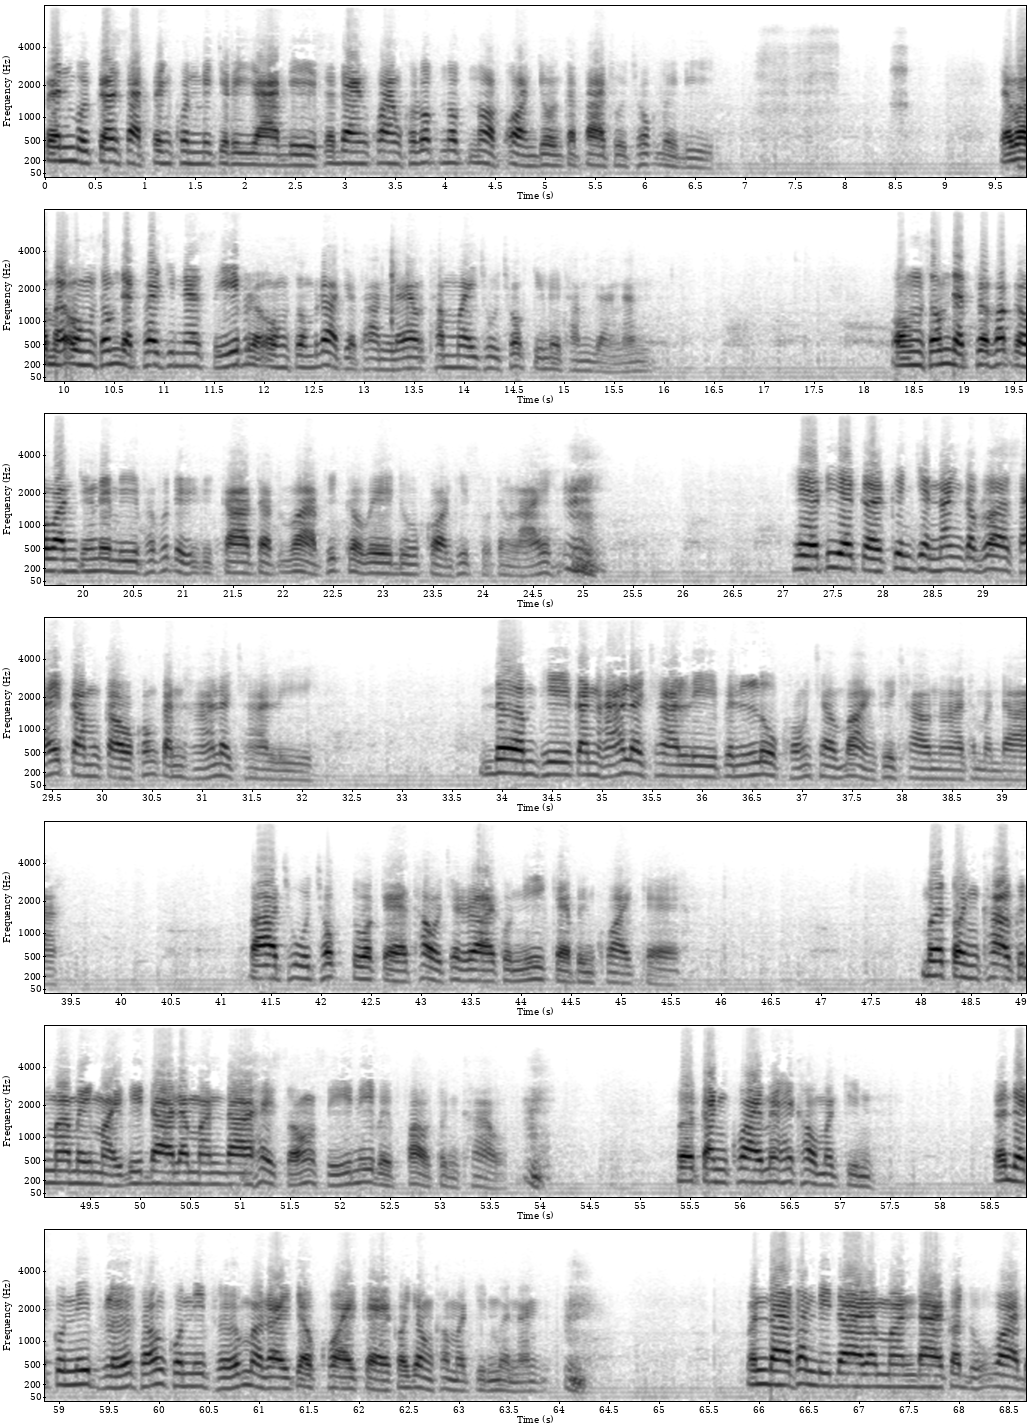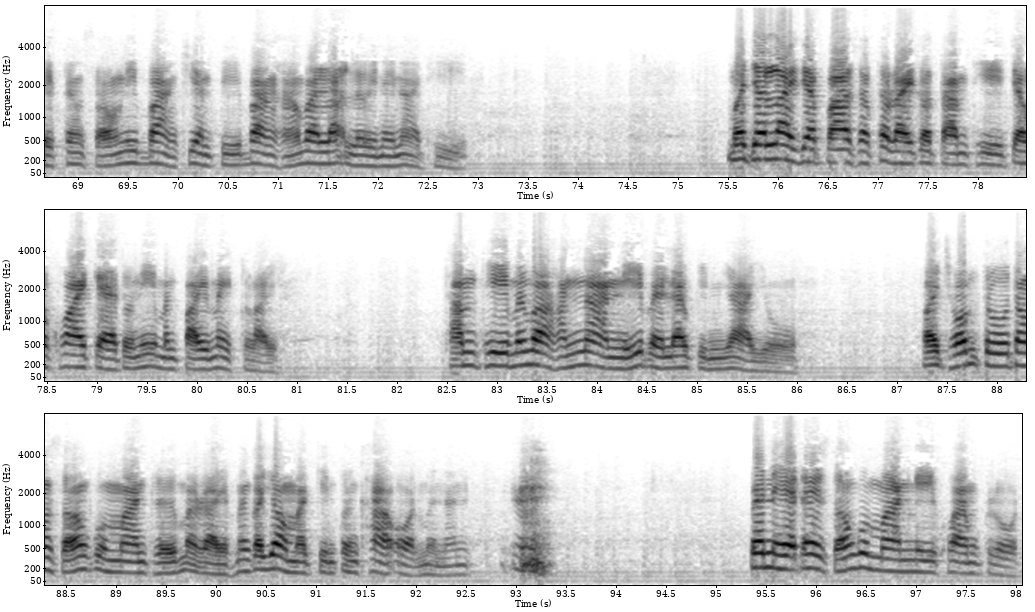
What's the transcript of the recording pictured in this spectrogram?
เป็นบุตรกษัตริย์เป็นคนมีจริยาดี แสดงความเคารพนบนอบอ่อนโยนกตาชูชกโดยดี แต่ว่าเมื่อองค์สมเด็จพระจินสีพระองค์ทรงราชทานแล้วทำไมชูชกจึงได้ทำอย่างนั้น องค์สมเด็จพระพักวันจึงได้มีพระพุทธอิกาตรัสว่าพิกเวดูก่อนพิสุทั้งหลาย เหตุที่จะเกิดขึ้นเช่นนั้นก็เพราะสายกรรมเก่าของกันหาและชาลี เดิมทีกันหาและชาลีเป็นลูกของชาวบ้านคือชาวนาธรรมดา ตาชูชกตัวแก่เท่าชรายคนนี้แกเป็นควายแก่เมื่อต้นข้าวขึ้นมาใหม่ๆบิดาและมารดาให้สองสีนี้ไปเฝ้าต้นข้าว พื่อกันควายไม่ให้เข้ามากิน แต่เด็กคนนี้เผลอสองคนนี้เผลอเมื่อไรเจ้าควายแก่ก็ย่องเข้ามากินเมื่อนั้นบรรดาท่านบิดาและมารดาก็ดุว่าเด็กทั้งสองนี้บ้างเคี่ยนตีบ้างหาว่าละเลยในหน้าที่เมื่อจะไล่จะปลาสักเท่าไรก็ตามที เจ้าควายแก่ตัวนี้มันไปไม่ไกล ทำทีมันว่าหันหน้าหนีไปแล้วกินหญ้าอยู่พอชมตรูทั้งสองกุมารเผลอเมื่อไรมันก็ย่องมากินต้นข้าวอ่อนเมื่อนนั้น เป็นเหตุให้สองกุมารมีความโกรธ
